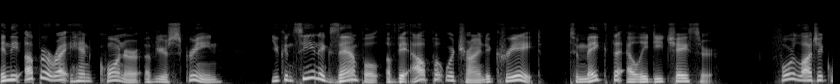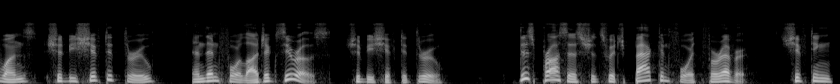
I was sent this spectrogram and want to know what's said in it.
In the upper right hand corner of your screen, you can see an example of the output we're trying to create to make the LED chaser. Four logic 1s should be shifted through, and then four logic 0s should be shifted through. This process should switch back and forth forever, shifting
